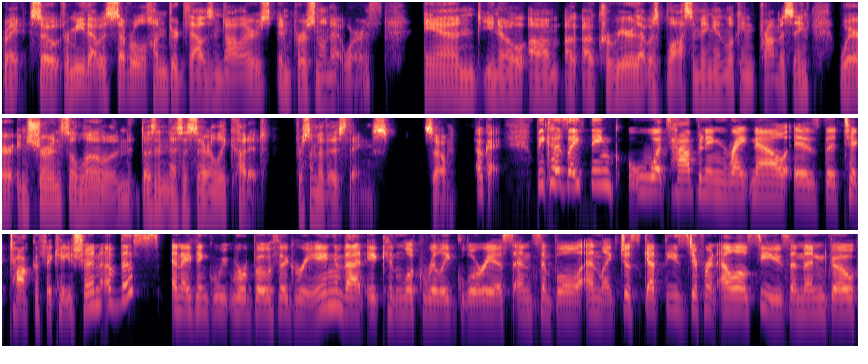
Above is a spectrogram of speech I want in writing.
right? So for me, that was several hundred thousand dollars in personal net worth. And you know, um, a, a career that was blossoming and looking promising, where insurance alone doesn't necessarily cut it for some of those things. So Okay. Because I think what's happening right now is the TikTokification of this. And I think we, are both agreeing that it can look really glorious and simple and like just get these different LLCs and then go,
